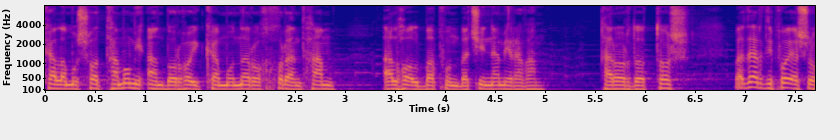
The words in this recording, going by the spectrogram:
Каламушҳо тамоми анборҳои камонаро хӯранд ҳам алҳол ба пунбачӣ намеравам қарор дод тош ва дарди пояшро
